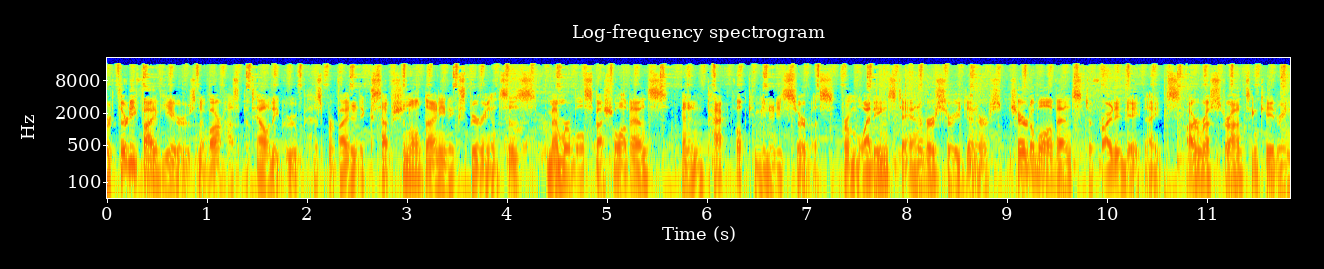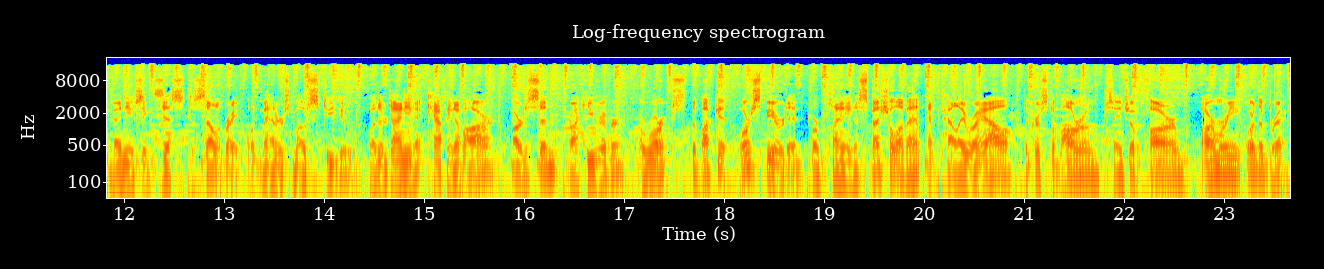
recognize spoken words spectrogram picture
For 35 years, Navarre Hospitality Group has provided exceptional dining experiences, memorable special events, and impactful community service. From weddings to anniversary dinners, charitable events to Friday date nights, our restaurants and catering venues exist to celebrate what matters most to you. Whether dining at Cafe Navarre, Artisan, Rocky River, O'Rourke's, The Bucket, or Spirited, or planning a special event at Palais Royale, the Crystal Ballroom, St. Joe Farm, Armory, or The Brick,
